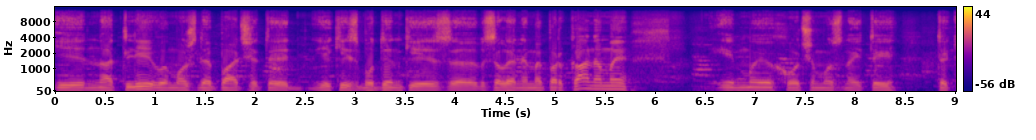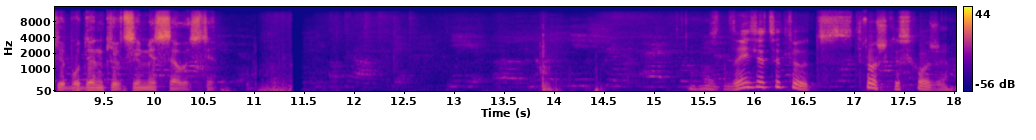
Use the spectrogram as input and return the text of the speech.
і на тлі ви можете бачити якісь будинки з зеленими парканами, і ми хочемо знайти такі будинки в цій місцевості. Здається, це тут. Трошки схоже.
